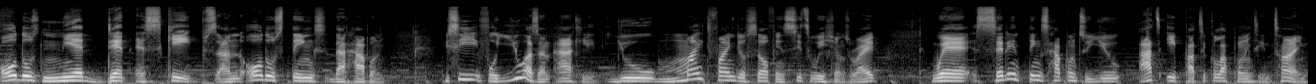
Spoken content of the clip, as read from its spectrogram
all those near death escapes and all those things that happen you see for you as an athlete you might find yourself in situations right where certain things happen to you at a particular point in time.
